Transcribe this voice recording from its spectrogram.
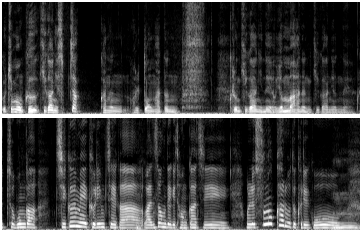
어찌 보면 그 기간이 습작하는 활동하던 그런 기간이네요. 연마하는 기간이었네요. 그쵸. 뭔가 지금의 그림체가 음. 완성되기 전까지 원래 수묵화로도 그리고 음,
